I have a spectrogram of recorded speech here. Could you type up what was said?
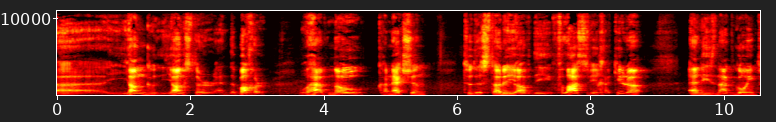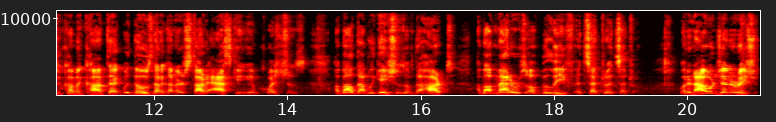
uh, young youngster and the bacher will have no connection to the study of the philosophy Chakira, and he's not going to come in contact with those that are going to start asking him questions about the obligations of the heart, about matters of belief, etc., etc. But in our generation,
